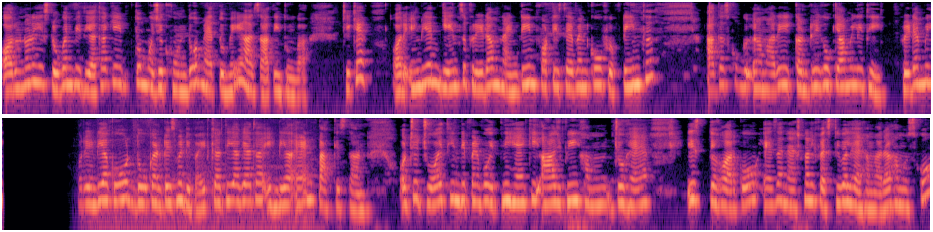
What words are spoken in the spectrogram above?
और उन्होंने स्लोगन भी दिया था कि तुम मुझे खून दो, मैं तुम्हें आज़ादी दूँगा। ठीक है? और इंडियन गेम्स फ्रीडम 1947 को फिफ्टींथ अगस्त को हमारी कंट्री को क्या मिली थी? फ्रीडम मिली और इंडिया को दो कंट्रीज़ में डिवाइड कर दिया गया था इंडिया एंड पाकिस्तान और जो जॉय थी इंडिपेंडेंट वो इतनी है कि आज भी हम जो है इस त्यौहार को एज अ नेशनल फेस्टिवल है हमारा हम उसको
